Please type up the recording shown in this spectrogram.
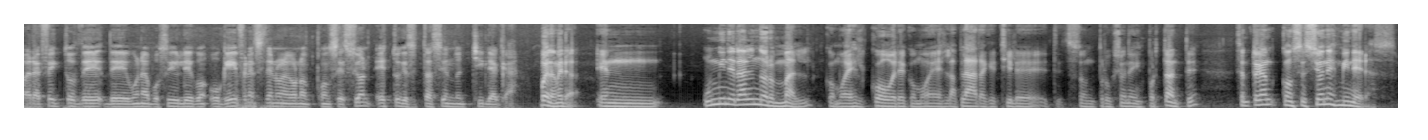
para efectos de, una posible o qué diferencia tiene una concesión esto que se está haciendo en Chile acá? Bueno, mira, en un mineral normal, como es el cobre, como es la plata, que Chile son producciones importantes, se entregan concesiones mineras.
